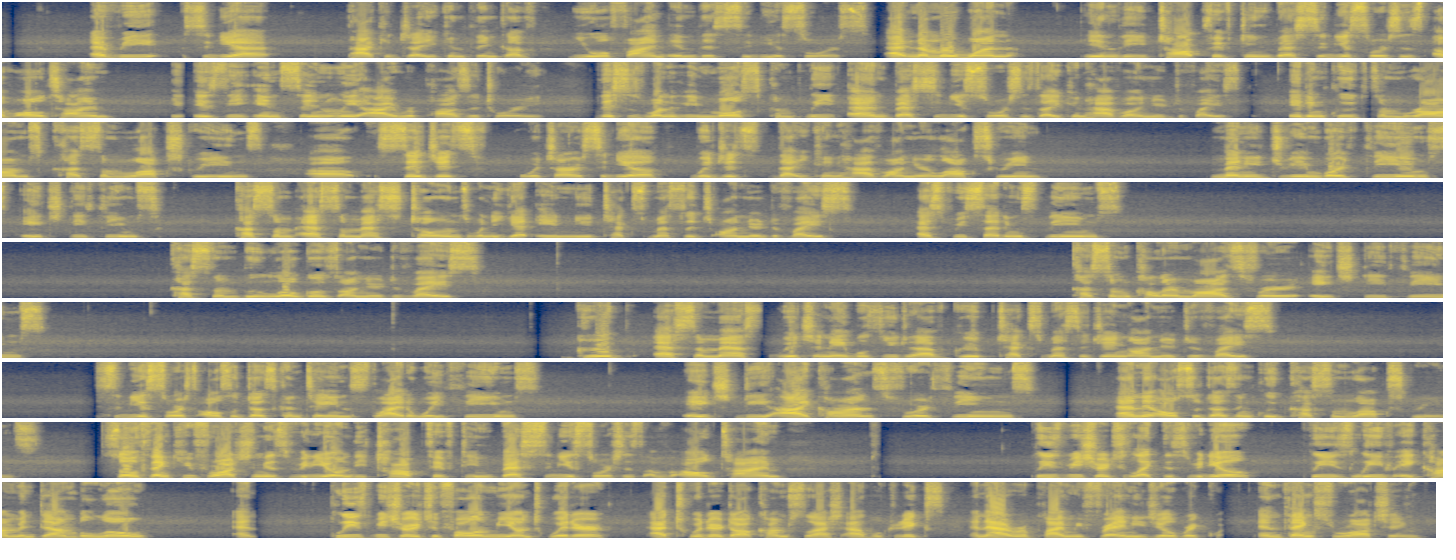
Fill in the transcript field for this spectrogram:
every Cydia package that you can think of, you will find in this Cydia source. At number one, in the top 15 best Cydia sources of all time, is the Insanely I repository. This is one of the most complete and best Cydia sources that you can have on your device. It includes some ROMs, custom lock screens, uh, Cydgets which are Cydia widgets that you can have on your lock screen, many Dreamboard themes, HD themes, custom SMS tones when you get a new text message on your device, SB settings themes, custom boot logos on your device, custom color mods for HD themes, group SMS, which enables you to have group text messaging on your device. Cydia source also does contain slide away themes, HD icons for themes, and it also does include custom lock screens. So thank you for watching this video on the top 15 best Cydia sources of all time. Please be sure to like this video. Please leave a comment down below. And please be sure to follow me on Twitter at twitter.com slash applecritics and at reply me for any jailbreak questions. And thanks for watching.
